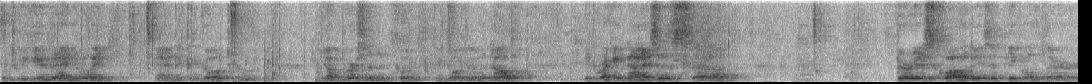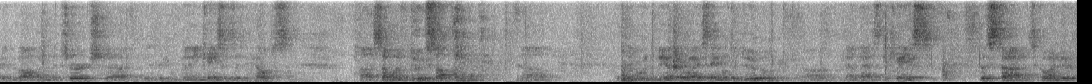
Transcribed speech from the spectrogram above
which we give annually, and it can go to a young person, it can go to an adult. It recognizes uh, various qualities of people, They're involved in the church. Uh, In in many cases, it helps uh, someone do something uh, that they wouldn't be otherwise able to do. Uh, And that's the case this time. It's going to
